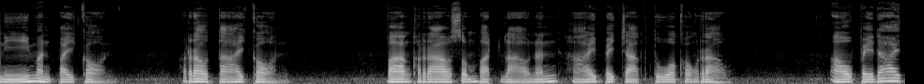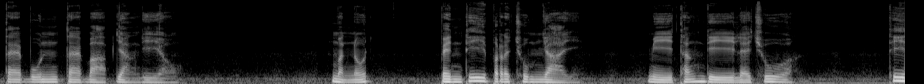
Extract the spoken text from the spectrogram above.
หนีมันไปก่อน เราตายก่อน บางคราวสมบัติเหล่านั้นหายไปจากตัวของเราเอาไปได้แต่บุญแต่บาปอย่างเดียว มนุษย์เป็นที่ประชุมใหญ่ มีทั้งดีและชั่ว ที่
